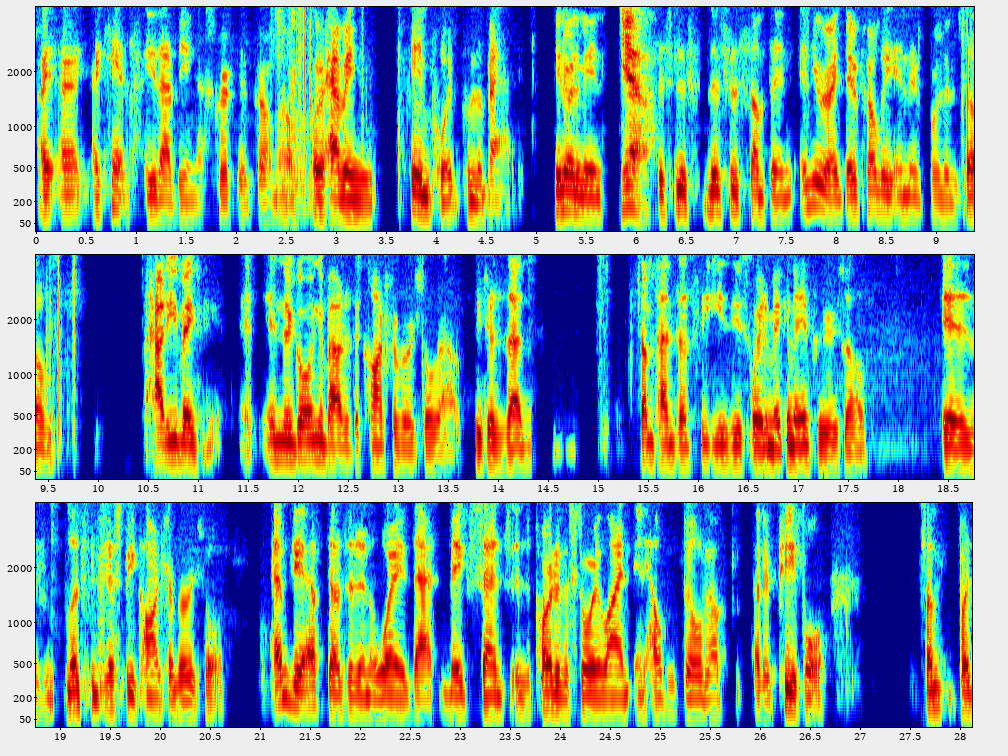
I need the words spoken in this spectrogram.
I, I I can't see that being a scripted promo or having input from the back. You know what I mean? Yeah, It's just this is something, and you're right. They're probably in it for themselves. How do you make? And they're going about it the controversial route because that's sometimes that's the easiest way to make a name for yourself. Is let's just be controversial. MJF does it in a way that makes sense, is part of the storyline, and helps build up other people. Some, but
